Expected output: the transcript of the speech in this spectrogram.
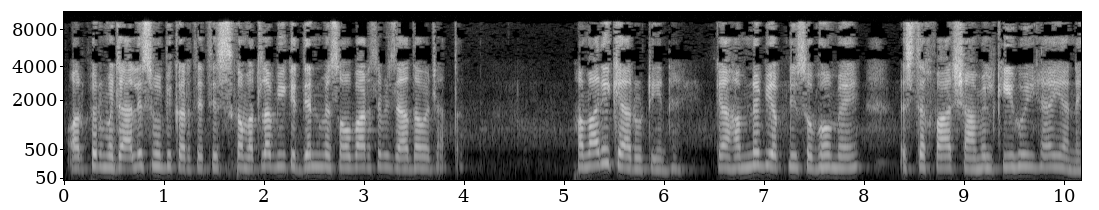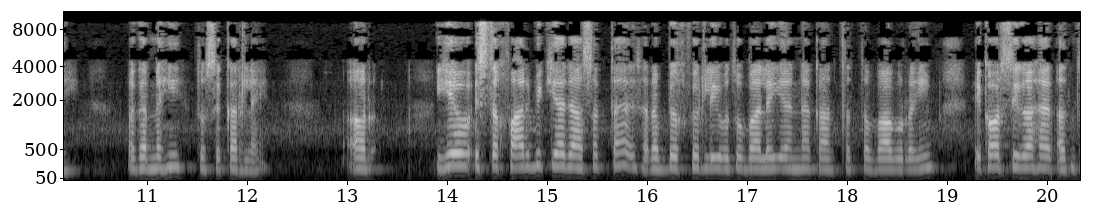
اور پھر مجالس میں بھی کرتے تھے، اس کا مطلب یہ کہ دن میں سو بار سے بھی زیادہ ہو جاتا۔ ہماری کیا روٹین ہے؟ کیا ہم نے بھی اپنی صبح میں استغفار شامل کی ہوئی ہے یا نہیں؟ اگر نہیں تو اسے کر لیں۔ اور یہ استغفار بھی کیا جا سکتا ہے؟ رب لی وطب علیہ کا انت طباب الرحیم۔ ایک اور سیگا ہے، انت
